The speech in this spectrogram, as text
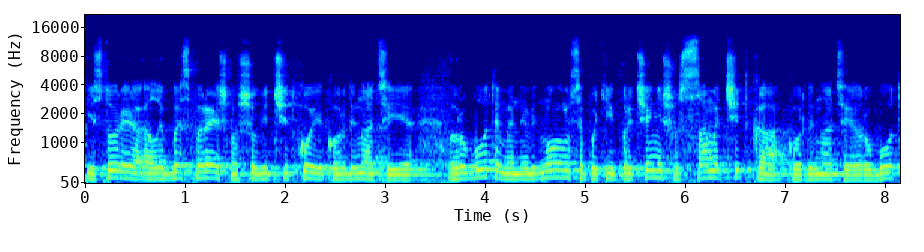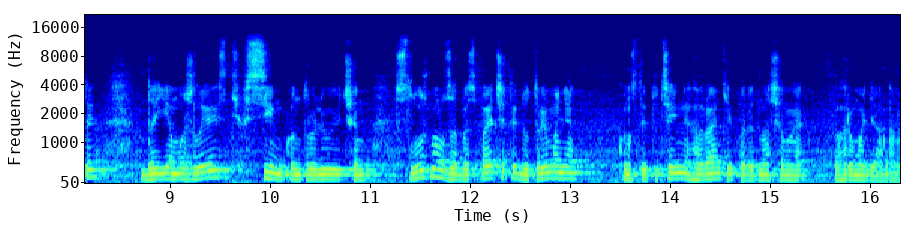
історія, але безперечно, що від чіткої координації роботи ми не відмовимося по тій причині, що саме чітка координація роботи дає можливість всім контролюючим службам забезпечити дотримання конституційних гарантій перед нашими громадянами.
